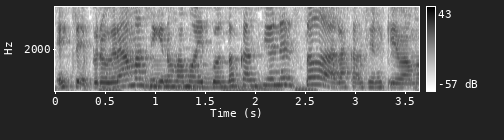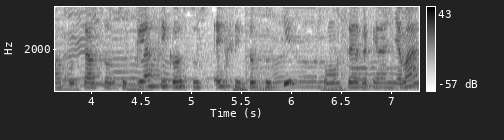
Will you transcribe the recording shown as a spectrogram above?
este programa, así que nos vamos a ir con dos canciones. Todas las canciones que vamos a escuchar son sus clásicos, sus éxitos, sus hits, como ustedes le quieran llamar.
